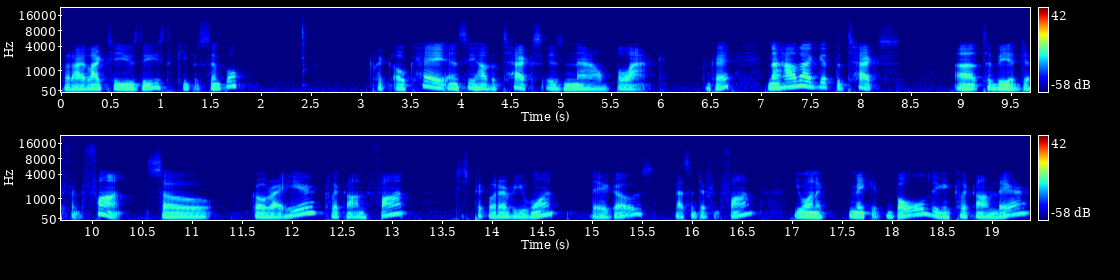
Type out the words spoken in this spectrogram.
but I like to use these to keep it simple. Click OK and see how the text is now black okay? Now how do I get the text uh, to be a different font? So go right here click on font. Just pick whatever you want. There it goes. That's a different font. You want to make it bold you can click on there.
